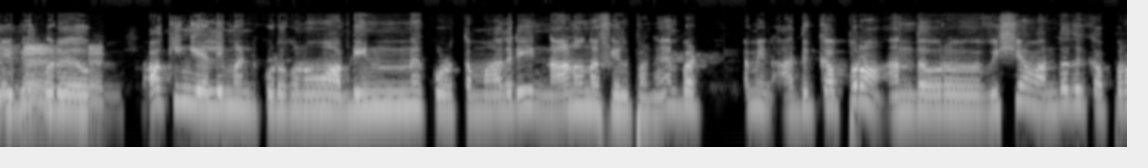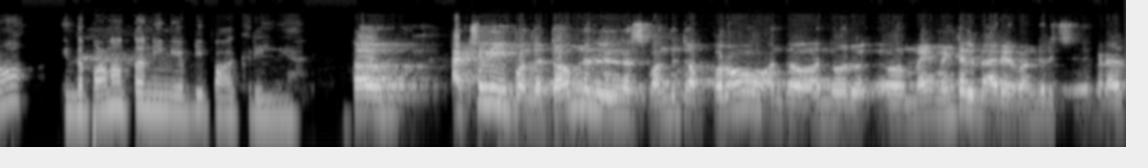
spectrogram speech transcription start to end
மேபி ஒரு. ஷாக்கிங் எலிமெண்ட் கொடுக்கணும் அப்படின்னு கொடுத்த மாதிரி நானும் தான் ஃபீல் பண்ணேன் பட் ஐ மீன் அதுக்கப்புறம் அந்த ஒரு விஷயம் வந்ததுக்கு அப்புறம் இந்த படத்தை நீங்க எப்படி பாக்குறீங்க ஆக்சுவலி இப்போ அந்த டெர்மினல் இல்னஸ் வந்துட்டு அப்புறம் அந்த அந்த ஒரு மென்டல் பேரியர் வந்துருச்சு. பட் அதை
